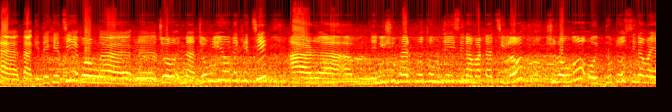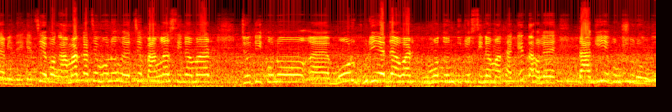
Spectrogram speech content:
হ্যাঁ তাকে দেখেছি? এবং না জঙ্গলিও দেখেছি। আর নিশু ভাইয়ের প্রথম যেই সিনেমাটা ছিল সুরঙ্গ ওই দুটো সিনেমাই আমি দেখেছি এবং আমার কাছে মনে হয়েছে বাংলা সিনেমার যদি কোনো মোড় ঘুরিয়ে দেওয়ার মতন দুটো সিনেমা থাকে তাহলে দাগি এবং সুরঙ্গ।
